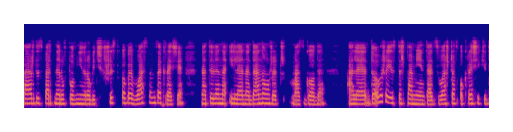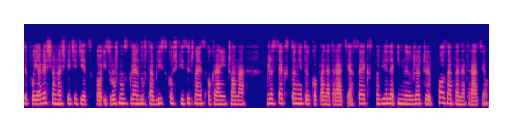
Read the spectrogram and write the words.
Każdy z partnerów powinien robić wszystko we własnym zakresie, na tyle, na ile na daną rzecz ma zgodę. Ale dobrze jest też pamiętać, zwłaszcza w okresie, kiedy pojawia się na świecie dziecko i z różnych względów ta bliskość fizyczna jest ograniczona, że seks to nie tylko penetracja, seks to wiele innych rzeczy poza penetracją.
